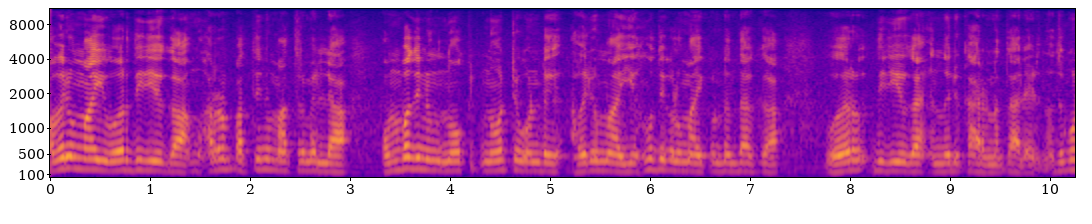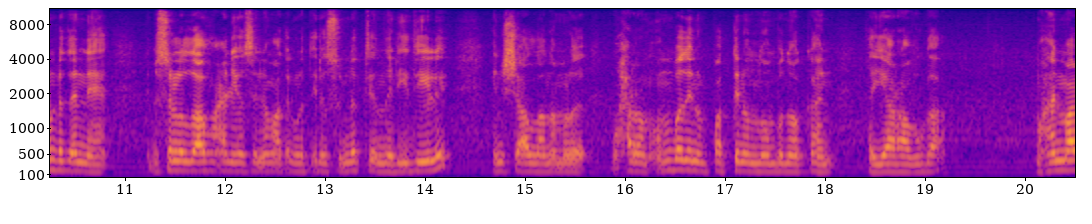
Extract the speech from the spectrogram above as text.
അവരുമായി വേർതിരിയുക. മുഹറം പത്തിന് മാത്രമല്ല ഒമ്പതിനും നോക്കി നോറ്റുകൊണ്ട് അവരുമായി യഹൂദികളുമായി കൊണ്ടെന്താക്കുക വേർതിരിയുക എന്നൊരു കാരണത്താലായിരുന്നു. അതുകൊണ്ട് തന്നെ നബി സല്ലല്ലാഹു അലൈഹി വസല്ലം തങ്ങൾ തിരു സുന്നത്ത് എന്ന രീതിയിൽ ഇൻഷാല്ല നമ്മൾ മുഹറം ഒമ്പതിനും പത്തിനും നോമ്പ് നോക്കാൻ തയ്യാറാവുക. മഹാന്മാർ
